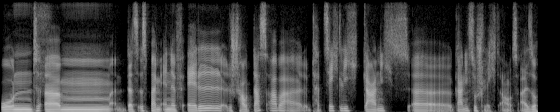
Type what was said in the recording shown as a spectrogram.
Und, ähm, das ist beim NFL schaut das aber, äh, tatsächlich gar nicht äh, gar nicht so schlecht aus. Also,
